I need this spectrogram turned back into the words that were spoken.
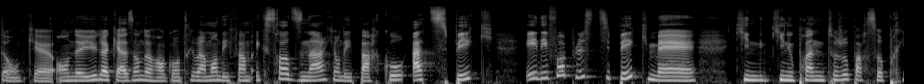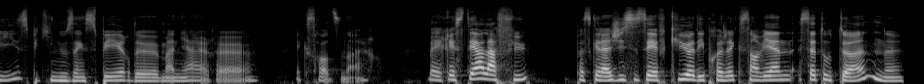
Donc, euh, on a eu l'occasion de rencontrer vraiment des femmes extraordinaires qui ont des parcours atypiques et des fois plus typiques, mais qui, qui nous prennent toujours par surprise puis qui nous inspirent de manière extraordinaire. Bien, restez à l'affût parce que la JCCFQ a des projets qui s'en viennent cet automne.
